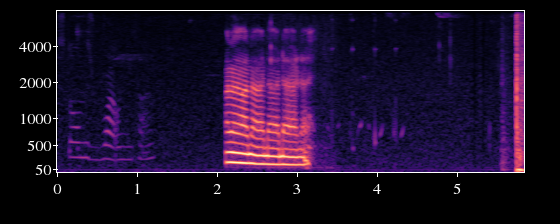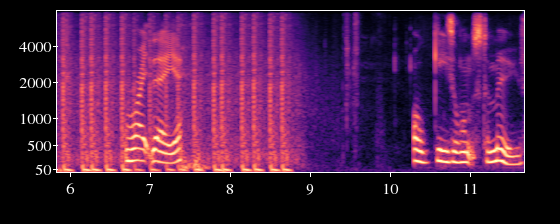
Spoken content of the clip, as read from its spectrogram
Storm is right on you, Kyle. No, no, no, I know, I know, I know. Right there, yeah? Oh, geezer wants to move.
